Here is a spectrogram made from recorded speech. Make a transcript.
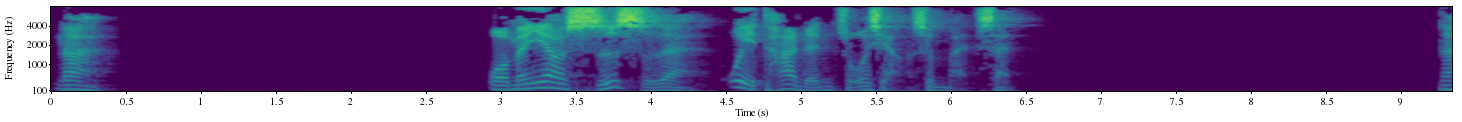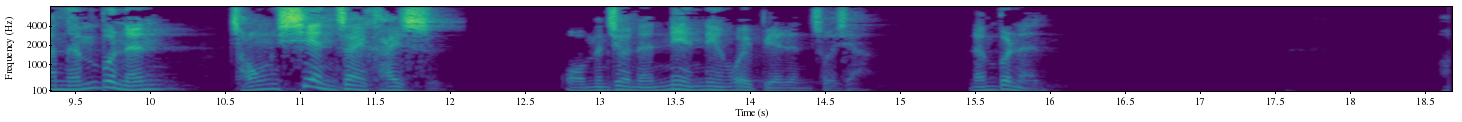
那我们要时时啊为他人着想，是满善。那能不能从现在开始，我们就能念念为别人着想？能不能？哦，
